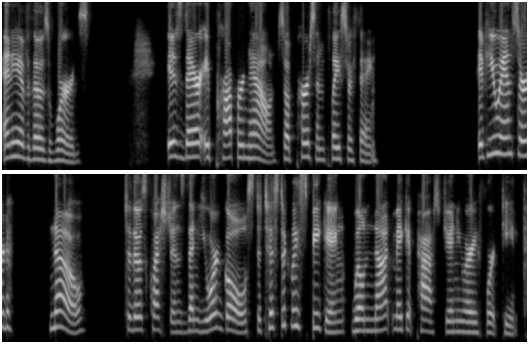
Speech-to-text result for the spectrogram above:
Any of those words. Is there a proper noun? So a person, place, or thing. If you answered no to those questions, then your goal, statistically speaking, will not make it past January 14th.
